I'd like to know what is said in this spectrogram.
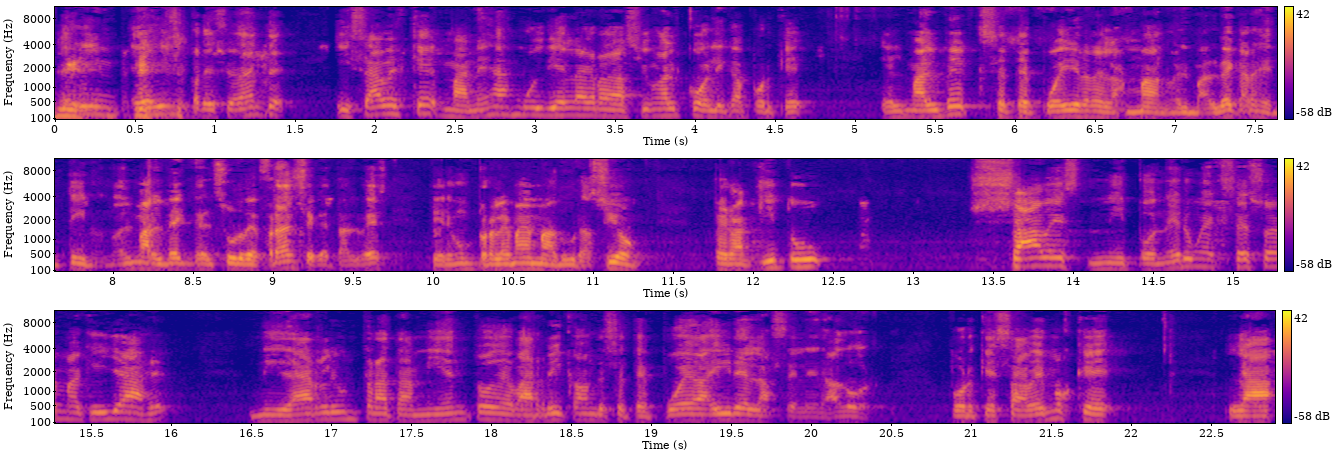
sí. es impresionante. Y sabes que manejas muy bien la gradación alcohólica porque el Malbec se te puede ir de las manos, el Malbec argentino, no el Malbec del sur de Francia, que tal vez tiene un problema de maduración. Pero aquí tú sabes ni poner un exceso de maquillaje, ni darle un tratamiento de barrica donde se te pueda ir el acelerador. Porque sabemos que la,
